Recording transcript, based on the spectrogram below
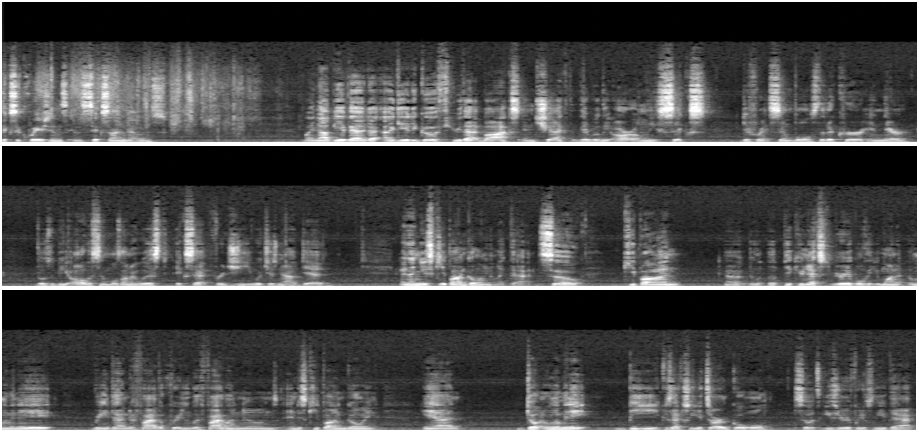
Six equations and six unknowns. Might not be a bad idea to go through that box and check that there really are only six different symbols that occur in there. Those would be all the symbols on a list except for G, which is now dead. And then you just keep on going like that. So keep on, uh, pick your next variable that you want to eliminate, bring it down to five equations with five unknowns, and just keep on going. And don't eliminate B, because actually it's our goal, so it's easier if we just leave that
